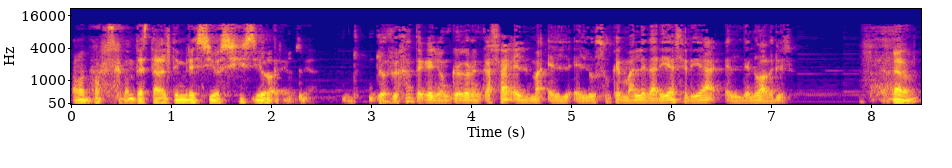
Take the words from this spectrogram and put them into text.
Vamos, vamos a contestar al timbre sí o sí siempre. Yo- o sea. Yo fíjate que yo creo que en casa el, ma- el, el uso que más le daría sería el de no abrir. claro.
